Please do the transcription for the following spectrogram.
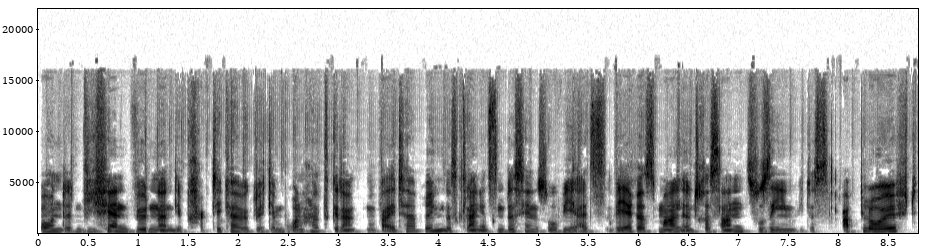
Und inwiefern würden dann die Praktika wirklich den Wohnhaltsgedanken weiterbringen? Das klang jetzt ein bisschen so, wie als wäre es mal interessant zu sehen, wie das abläuft,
